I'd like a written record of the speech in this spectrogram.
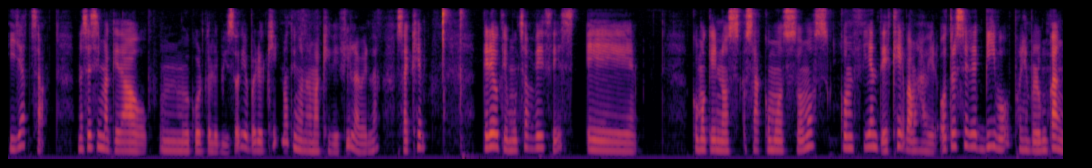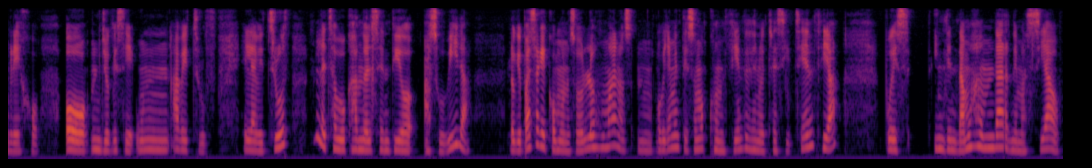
y ya está. No sé si me ha quedado muy corto el episodio, pero es que no tengo nada más que decir, la verdad. O sea, es que creo que muchas veces eh, como que nos, o sea, como somos conscientes, es que, vamos a ver, otros seres vivos, por ejemplo, un cangrejo o yo qué sé, un avestruz, el avestruz no le está buscando el sentido a su vida. Lo que pasa es que como nosotros los humanos, mm, obviamente somos conscientes de nuestra existencia, pues intentamos ahondar demasiado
